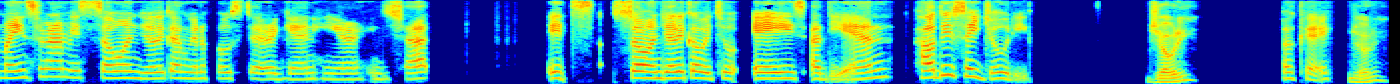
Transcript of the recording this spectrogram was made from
my Instagram is so Angelica. I'm gonna post it again here in the chat. It's so Angelica with two A's at the end. How do you say Jodi? Jodi. Okay. Jodi.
